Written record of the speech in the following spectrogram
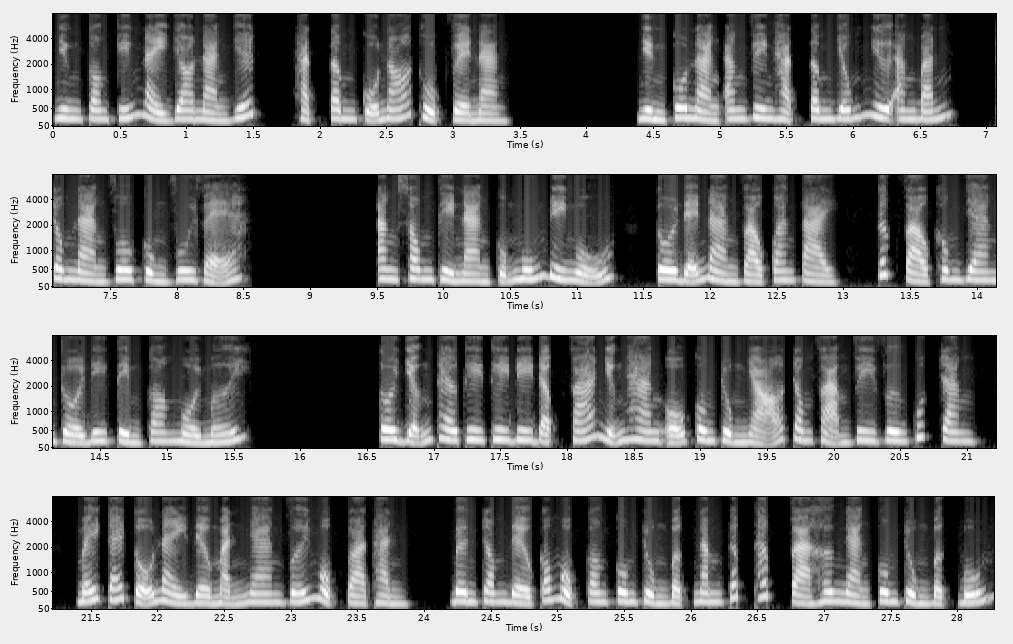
nhưng con kiến này do nàng giết, hạch tâm của nó thuộc về nàng. Nhìn cô nàng ăn viên hạch tâm giống như ăn bánh, trông nàng vô cùng vui vẻ. Ăn xong thì nàng cũng muốn đi ngủ, tôi để nàng vào quan tài, cất vào không gian rồi đi tìm con mồi mới. Tôi dẫn theo Thi Thi đi đập phá những hang ổ côn trùng nhỏ trong phạm vi vương quốc trăng, mấy cái tổ này đều mạnh ngang với một tòa thành, bên trong đều có một con côn trùng bậc 5 cấp thấp và hơn ngàn côn trùng bậc 4,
